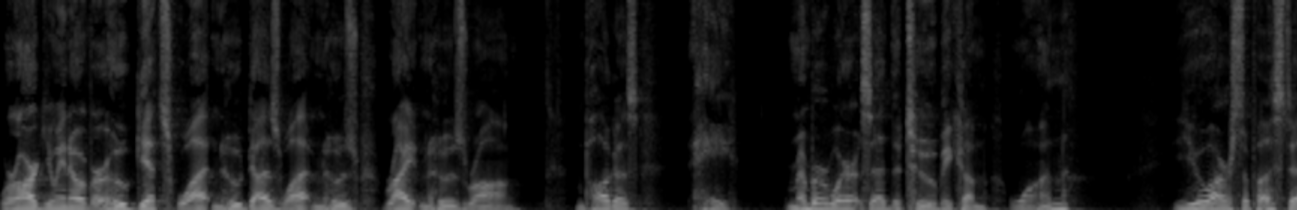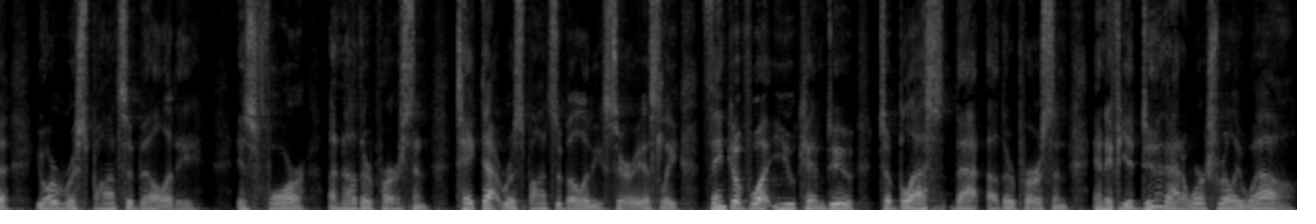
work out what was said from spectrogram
We're arguing over who gets what and who does what and who's right and who's wrong. And Paul goes, Hey, remember where it said the two become one? You are supposed to, your responsibility is for another person. Take that responsibility seriously. Think of what you can do to bless that other person. And if you do that, it works really well.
